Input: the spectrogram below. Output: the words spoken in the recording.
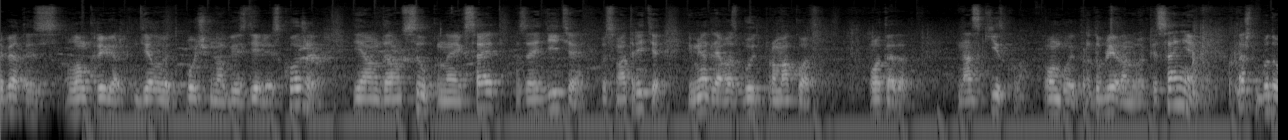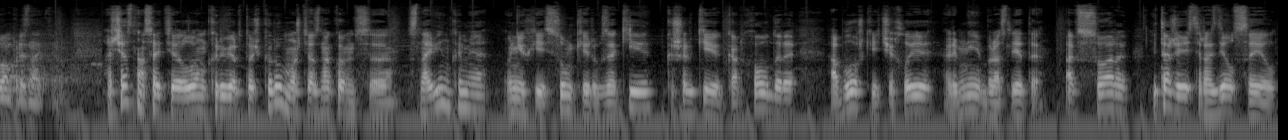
Ребята из Long River делают очень много изделий из кожи. Я вам дам ссылку на их сайт. Зайдите, посмотрите, и у меня для вас будет промокод. Вот этот на скидку. Он будет продублирован в описании, так что буду вам признателен. А сейчас на сайте longriver.ru можете ознакомиться с новинками. У них есть сумки, рюкзаки, кошельки, карт-холдеры, обложки, чехлы, ремни, браслеты, аксессуары. И также есть раздел Sale.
